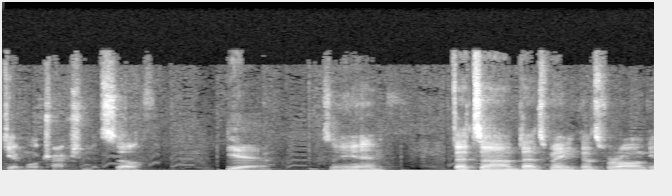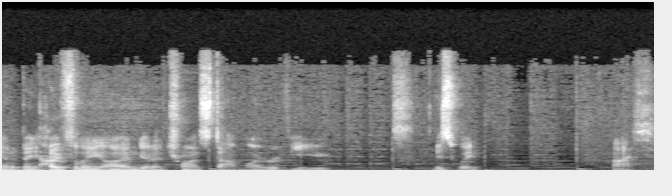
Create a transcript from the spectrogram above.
get more traction itself. Yeah. So yeah, that's uh that's me. That's where I'm going to be. Hopefully, I'm going to try and start my review this week, Nice.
